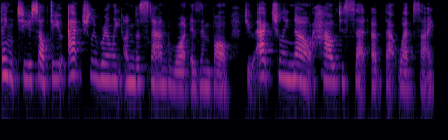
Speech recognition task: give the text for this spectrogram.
think to yourself do you actually really understand what is involved? Do you actually know how to set up that website?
